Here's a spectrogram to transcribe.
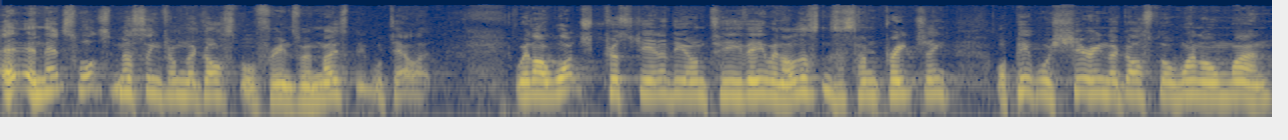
And that's what's missing from the gospel, friends, when most people tell it. When I watch Christianity on TV, when I listen to some preaching or people sharing the gospel one on one,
